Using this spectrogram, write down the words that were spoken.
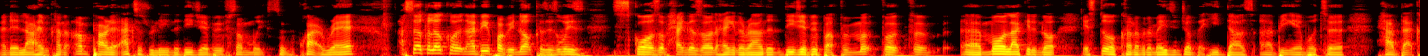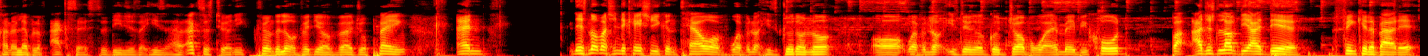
and they allow him kind of unparalleled access really in the DJ booth. Some weeks, so quite rare. A Circoloco and IB probably not because there's always scores of hangers on hanging around in the DJ booth, but for for, for uh, more likely than not, it's still kind of an amazing job that he does, uh, being able to have that kind of level of access to the DJs that he's had access to, and he filmed a little video of Virgil playing and there's not much indication you can tell of whether or not he's good or not, or whether or not he's doing a good job or what it may be called. But I just love the idea, thinking about it,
